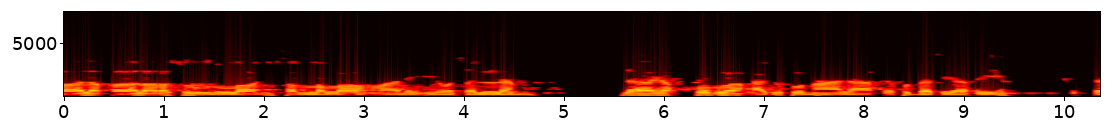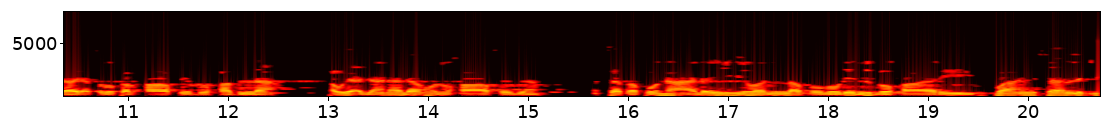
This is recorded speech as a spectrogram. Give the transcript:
قال قال رسول الله صلى الله عليه وسلم لا يخطب أحدكم على خطبة أخيه حتى يترك الخاطب قبله أو يأذن له الخاطب. متفق عليه واللفظ للبخاري. وعن سهل بن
